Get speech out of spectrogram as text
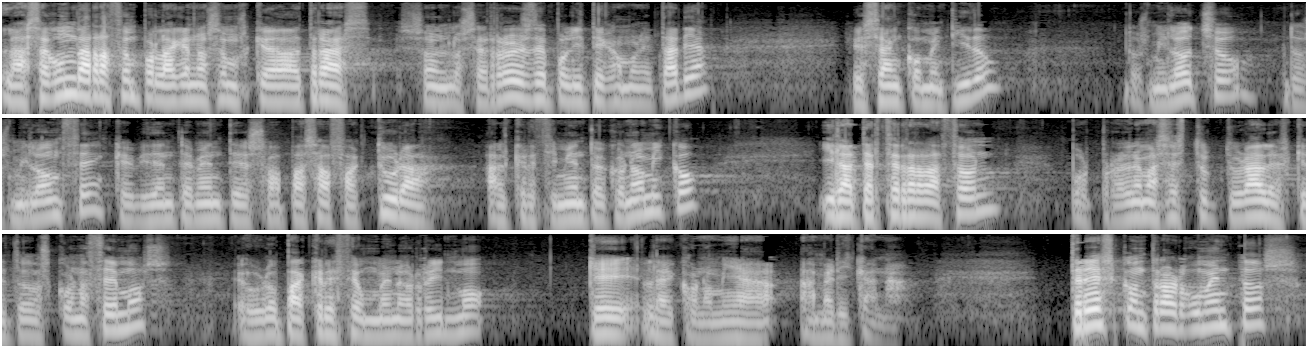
la segunda razón por la que nos hemos quedado atrás son los errores de política monetaria que se han cometido, 2008, 2011, que evidentemente eso ha pasado factura al crecimiento económico. Y la tercera razón, por problemas estructurales que todos conocemos, Europa crece a un menor ritmo que la economía americana. Tres contraargumentos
